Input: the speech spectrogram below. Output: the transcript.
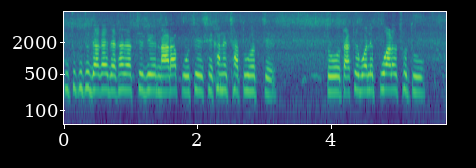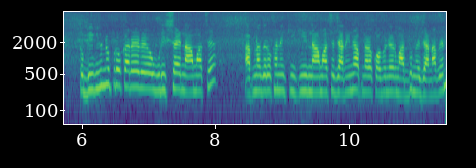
কিছু কিছু জায়গায় দেখা যাচ্ছে যে নাড়া পচে, সেখানে ছাতু হচ্ছে। তো তাকে বলে পুয়াড়ো ছতু। তো বিভিন্ন প্রকারের উড়িষ্যায় নাম আছে। আপনাদের ওখানে কি কি নাম আছে জানি না, আপনারা কমেন্টের মাধ্যমে জানাবেন।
